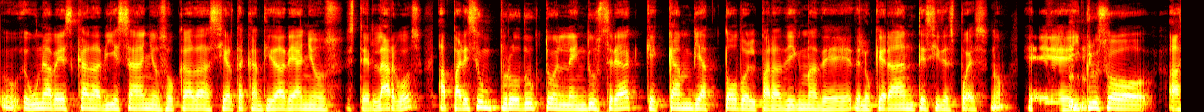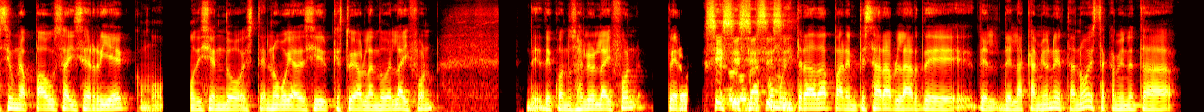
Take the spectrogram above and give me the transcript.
una vez cada 10 años o cada cierta cantidad de años este, largos, aparece un producto en la industria que cambia todo el paradigma de, lo que era antes y después, ¿no? Eh, incluso hace una pausa y se ríe, como, diciendo, este, no voy a decir que estoy hablando del iPhone, de, cuando salió el iPhone, pero, sí, sí, como entrada para empezar a hablar de, de la camioneta, ¿no? Esta camioneta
